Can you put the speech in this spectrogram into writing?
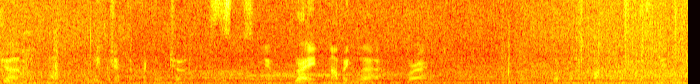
Journal. Let me check the freaking journal. What's this pissing me off? Great, nothing there. Great. What the fuck am I supposed to be doing?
